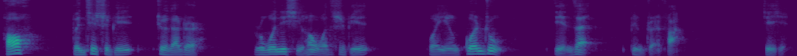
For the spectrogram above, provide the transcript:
好，本期视频就到这儿。如果你喜欢我的视频，欢迎关注、点赞并转发，谢谢。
